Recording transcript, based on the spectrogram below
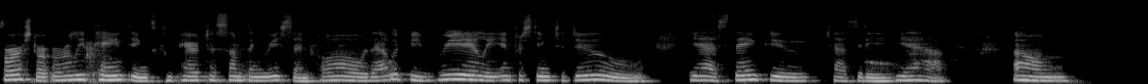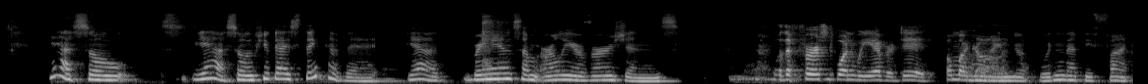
first or early paintings compared to something recent. Oh, that would be really interesting to do. Yes, thank you, Chastity. Yeah. Um, yeah, so, yeah, so if you guys think of it, yeah, bring in some earlier versions. Well, the first one we ever did. Oh my Oh, I God. know, wouldn't that be fun?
